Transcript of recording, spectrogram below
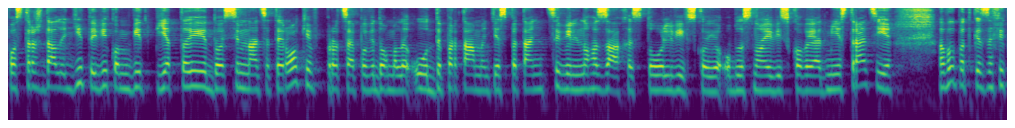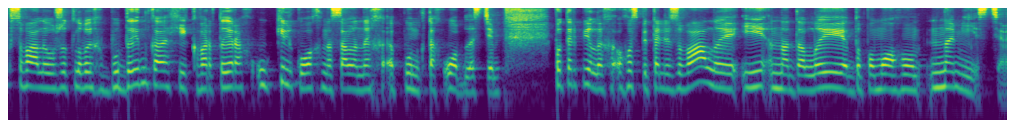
Постраждали діти віком від 5 до 17 років. Про це повідомили у департаменті з питань цивільного захисту Львівської обласної військової адміністрації. Випадки зафіксували у житлових будинках і квартирах у кількох населених пунктах області. Потерпілих госпіталізували і надали допомогу на місці.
